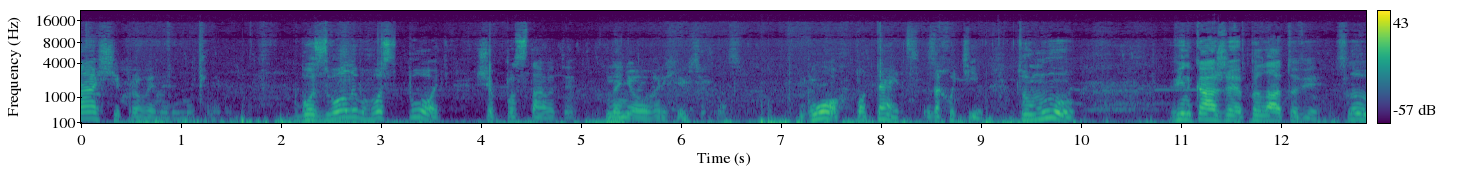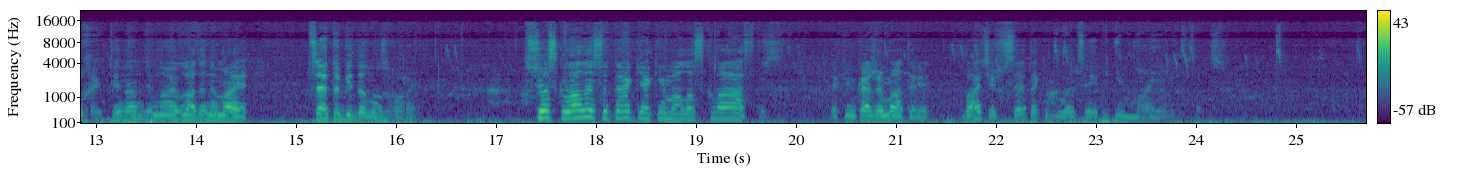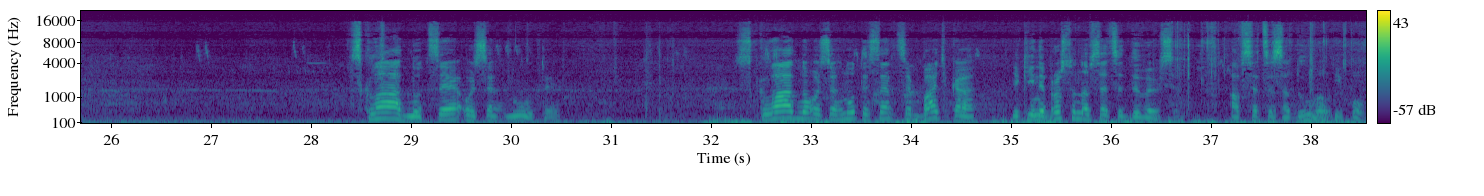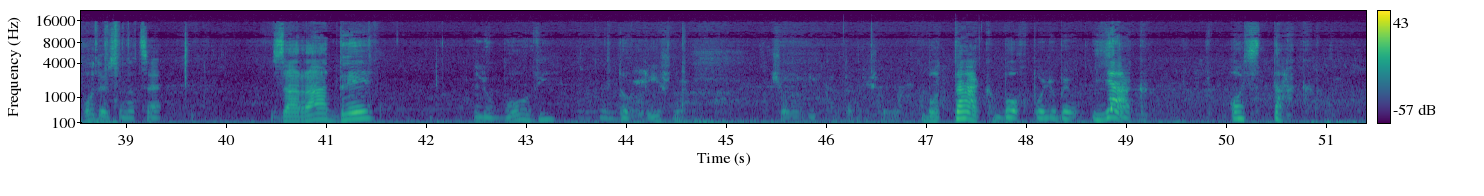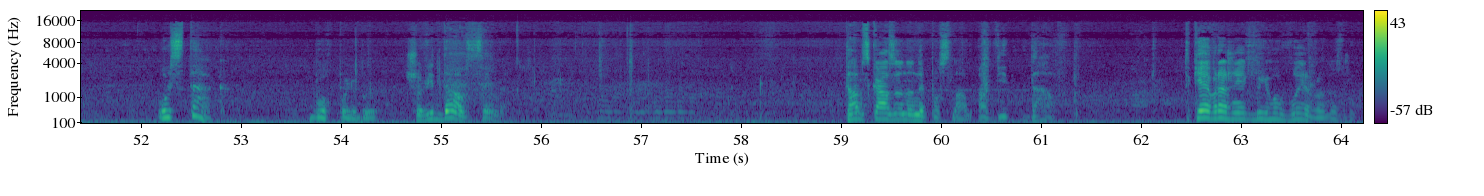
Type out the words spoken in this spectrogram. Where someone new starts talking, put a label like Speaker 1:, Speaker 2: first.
Speaker 1: наші провини він мученик. Бо зволив Господь, щоб поставити на нього гріхи всіх нас. Бог, Отець, захотів. Тому він каже Пилатові: слухай, ти наді мною влади немає, це тобі дано згори. Все склалося так, як і мало скластись. Як він каже матері, бачиш, все так відбувається, як і має Складно це осягнути. Складно осягнути серце батька, який не просто на все це дивився, а все це задумав і погодився на це заради любові до грішного чоловіка, до грішного. Бо так Бог полюбив. Як? Ось так. Ось так Бог полюбив, що віддав сина. Там сказано не послав, а віддав. Таке враження, якби його вирвано з рук.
